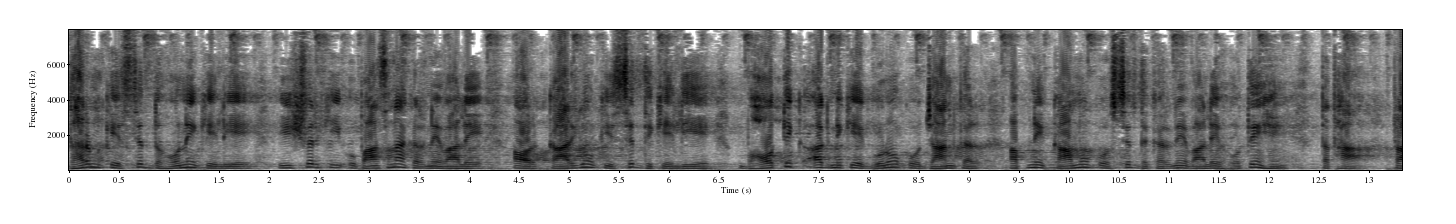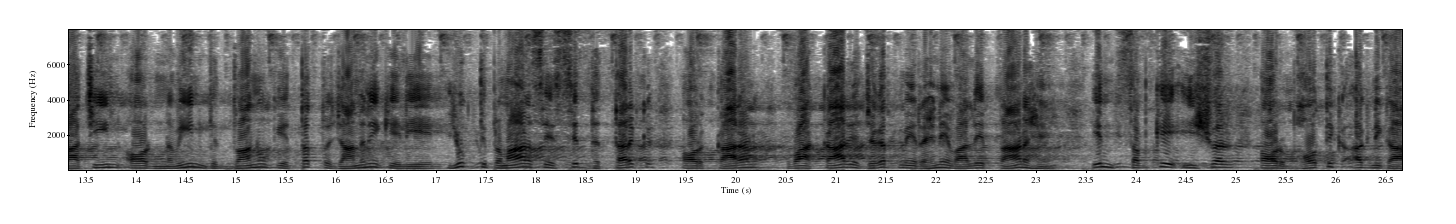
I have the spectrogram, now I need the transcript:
धर्म के सिद्ध होने के लिए ईश्वर की उपासना करने वाले और कार्यों की सिद्धि के लिए भौतिक अग्नि के गुणों को जानकर अपने कामों को सिद्ध करने वाले होते हैं तथा प्राचीन और नवीन विद्वानों के तत्व जानने के लिए युक्ति प्रमाण से सिद्ध तर्क और कारण व कार्य जगत में रहने वाले प्राण हैं। इन सबके ईश्वर और भौतिक अग्नि का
